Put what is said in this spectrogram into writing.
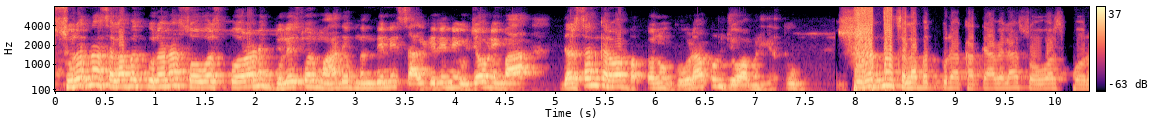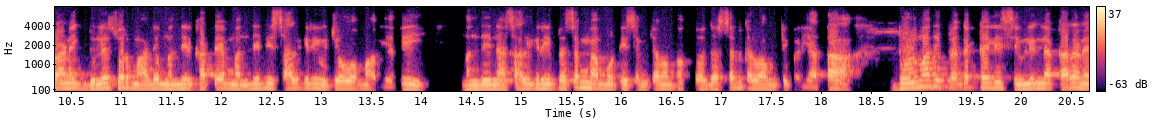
સુરતના સલાબતપુરાના સો વર્ષ પૌરાણિક ધુલેશ્વર મહાદેવ મંદિરની સાલગીરીની ઉજવણીમાં દર્શન કરવા ભક્તોનું ઘોડાપુર જોવા મળ્યું હતું. સુરતના સલાબતપુરા ખાતે આવેલા સો વર્ષ પૌરાણિક ધુલેશ્વર મહાદેવ મંદિર ખાતે મંદિરની સાલગીરી ઉજવવામાં આવી હતી. મંદિરના સાલગીરી પ્રસંગમાં મોટી સંખ્યામાં ભક્તો દર્શન કરવા ઉમટી પડ્યા હતા. ધૂળમાંથી પ્રગટ થયેલી શિવલિંગના કારણે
